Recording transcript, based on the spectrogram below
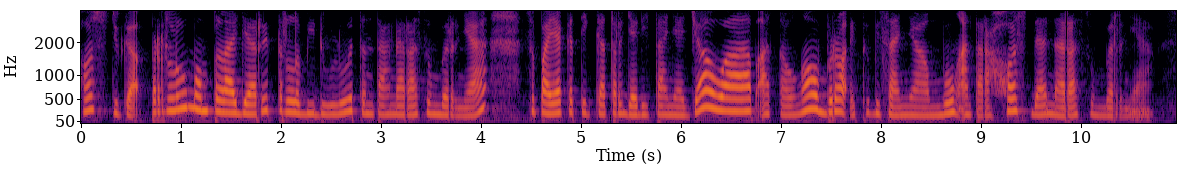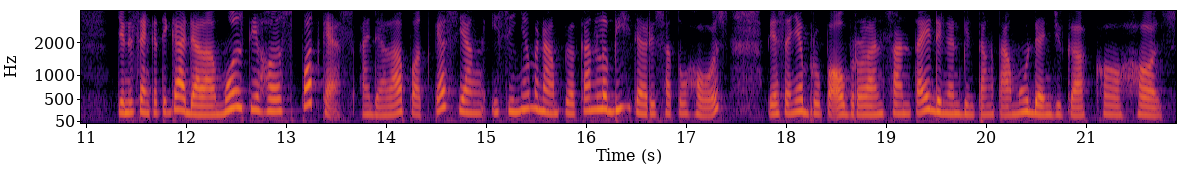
host juga perlu mempelajari terlebih dulu tentang narasumbernya supaya ketika terjadi tanya jawab atau ngobrol itu bisa nyambung antara host dan narasumbernya. Jenis yang ketiga adalah multi-host podcast. Adalah podcast yang isinya menampilkan lebih dari satu host, biasanya berupa obrolan santai dengan bintang tamu dan juga co-host.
